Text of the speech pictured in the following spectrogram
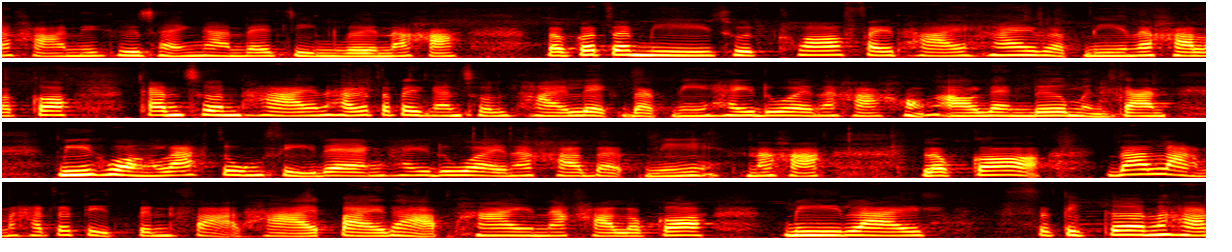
นะคะ นี่คือใช้งานได้จริงเลยนะคะ แล้วก็จะมีชุดครอบไฟท้ายให้แบบนี้นะคะ แล้วก็กันชนท้ายนะคะ ก็จะเป็นกันชนท้ายเหล็กแบบนี้ให้ด้วยนะคะ ของ Outlander เหมือนกัน มีห่วงลากจูงสีแดงให้ด้วยนะคะ แบบนี้นะคะ แล้วก็ด้านหลังนะคะจะติดเป็นฝาท้ายปลายดาบให้นะคะ แล้วก็มีลาย สติกเกอร์นะคะ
